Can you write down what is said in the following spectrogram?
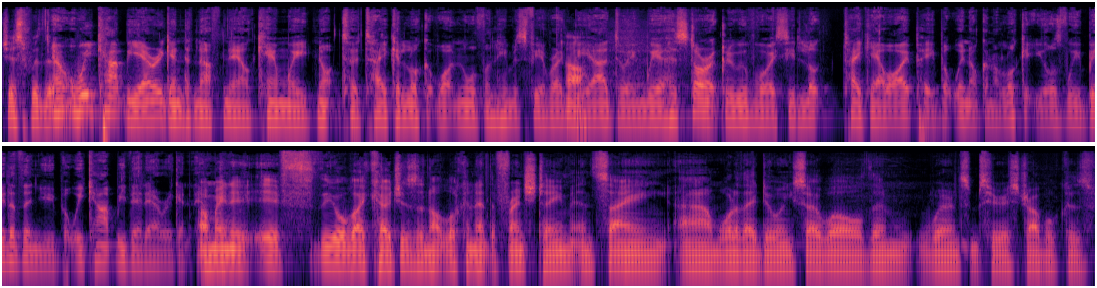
just with the, we can't be arrogant enough now, can we, not to take a look at what Northern Hemisphere rugby Oh. are doing? Where historically we've always said, look, take our IP, but we're not going to look at yours. We're better than you, but we can't be that arrogant. Now, I mean, if the All Black coaches are not looking at the French team and saying, um, what are they doing so well, then we're in some serious trouble because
